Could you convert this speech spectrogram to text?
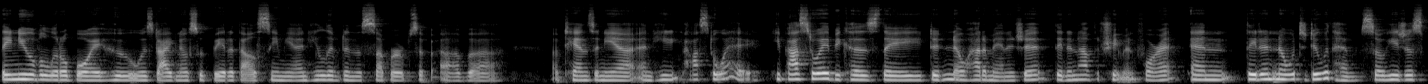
they knew of a little boy who was diagnosed with beta thalassemia, and he lived in the suburbs of of, uh, of Tanzania, and he passed away. He passed away because they didn't know how to manage it. They didn't have the treatment for it, and they didn't know what to do with him. So he just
